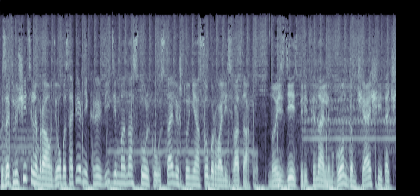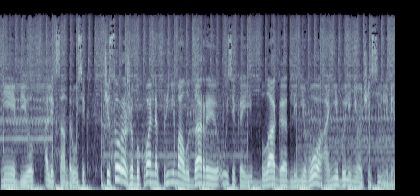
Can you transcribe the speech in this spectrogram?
В заключительном раунде оба соперника, видимо, настолько устали, что не особо рвались в атаку. Но и здесь, перед финальным гонгом, чаще и точнее бил Александр Усик. Чесора же буквально принимал удары Усика, и благо для него они были не очень сильными.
